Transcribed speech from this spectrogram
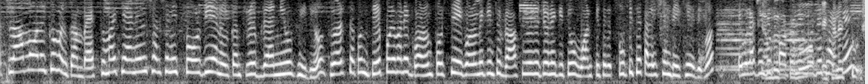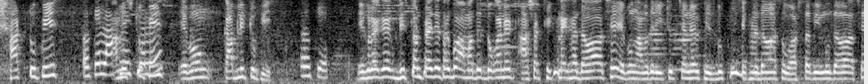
আসসালামু আলাইকুম welcome back to my channel Shanshani store B and welcome to a brand new video viewers এখন যে পরিমাণে গরম পড়ছে এই গরমে কিন্তু রাফ ইউজের জন্য কিছু ওয়ান পিসের টু পিসের কালেকশন দেখিয়ে দেব। এগুলা কিন্তু কটনের মধ্যে থাকবে। শার্ট টু পিস ওকে লাখনি টু পিস এবং কাবলি টু পিস ওকে এগুলোকে ডিসকাউন্ট প্রাইসে থাকব। আমাদের দোকানের আসার ঠিকানা এখানে দেওয়া আছে এবং আমাদের ইউটিউব চ্যানেল ফেসবুক পেজ এখানে দেওয়া আছে হোয়াটসঅ্যাপ ইমো দেওয়া আছে।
